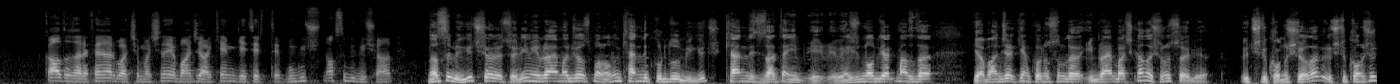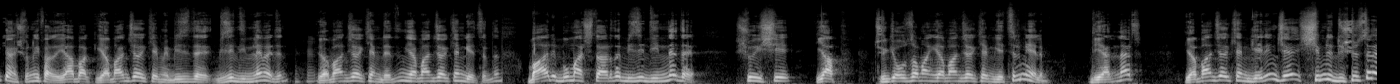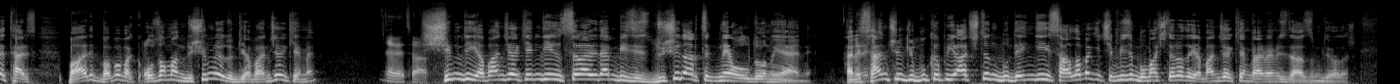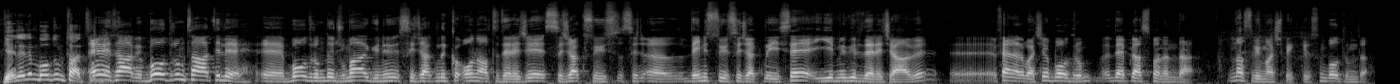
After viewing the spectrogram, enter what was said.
Galatasaray Fenerbahçe maçına yabancı hakem getirtti. Bu güç nasıl bir güç abi? Nasıl bir güç? Şöyle söyleyeyim. İbrahim Hacı Osmanoğlu'nun kendi kurduğu bir güç. Kendisi zaten Mecnun Yakmaz da yabancı hakem konusunda İbrahim Başkan da şunu söylüyor. Üçlü konuşuyorlar. Üçlü konuşurken şunu ifade ediyor. Ya bak yabancı hakemi biz de bizi dinlemedin. Yabancı hakem dedin. Yabancı hakem getirdin. Bari bu maçlarda bizi dinle de şu işi yap. Çünkü o zaman yabancı hakem getirmeyelim diyenler yabancı hakem gelince şimdi düşünsene ters. Bari baba bak o zaman düşünmüyorduk yabancı hakemi. Evet abi. Şimdi yabancı hakem diye ısrar eden biziz. Düşün artık ne olduğunu yani. Hani sen çünkü bu kapıyı açtın bu dengeyi sağlamak için bizim bu maçlara da yabancı hakem vermemiz lazım diyorlar. Gelelim Bodrum tatiline. Evet abi Bodrum tatili. Ee, Bodrum'da Cuma günü sıcaklık 16 derece, sıcak suyu sı- e, deniz suyu sıcaklığı ise 21 derece abi. Ee, Fenerbahçe Bodrum deplasmanında Nasıl bir maç bekliyorsun Bodrum'da?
